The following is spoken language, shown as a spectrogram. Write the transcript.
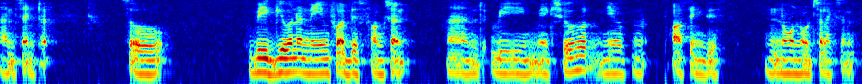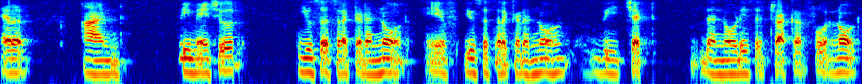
and center. So we given a name for this function and we make sure new passing this no node selection error and we made sure user selected a node. If user selected a node we checked the node is a tracker for node.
